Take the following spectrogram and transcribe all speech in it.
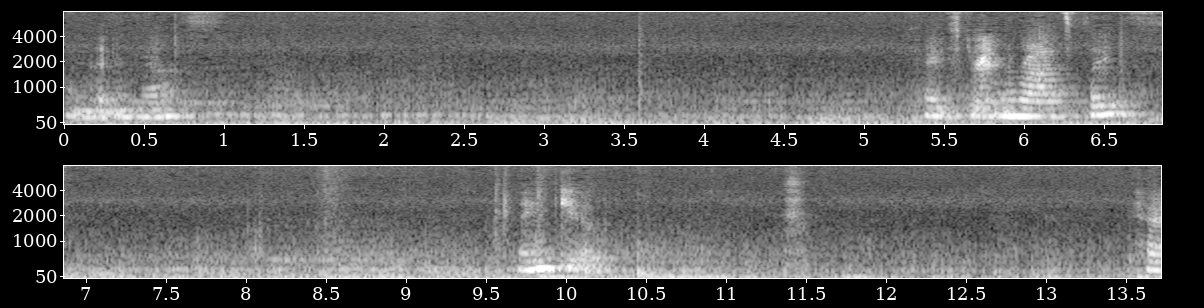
I'm getting a yes. Okay, straighten rods, please. Thank you. Okay.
